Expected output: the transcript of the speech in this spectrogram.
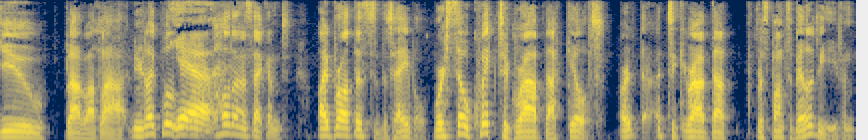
you blah blah blah." And you're like, "Well, Yeah. hold on a second. I brought this to the table." We're so quick to grab that guilt or th- to grab that responsibility even.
